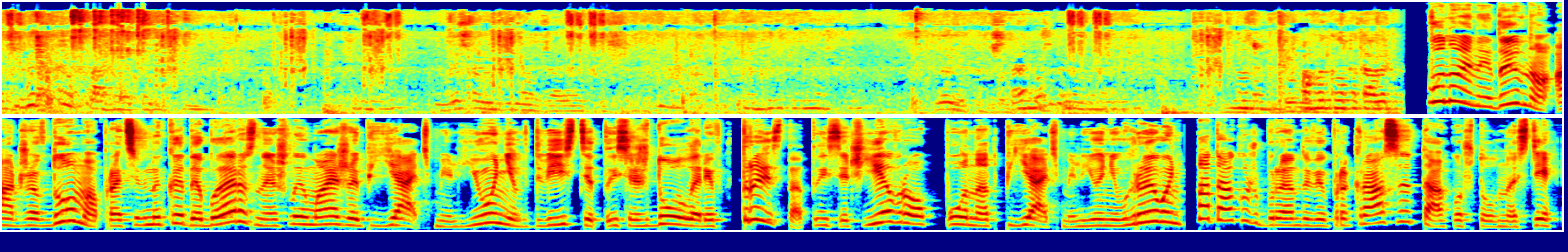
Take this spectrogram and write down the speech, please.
А чи ви таке ускладнюєте? А ви клопотали Воно й не дивно, адже вдома працівники ДБР знайшли майже 5 мільйонів 200 тисяч доларів, 300 тисяч євро, понад 5 мільйонів гривень, а також брендові прикраси та коштовності.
